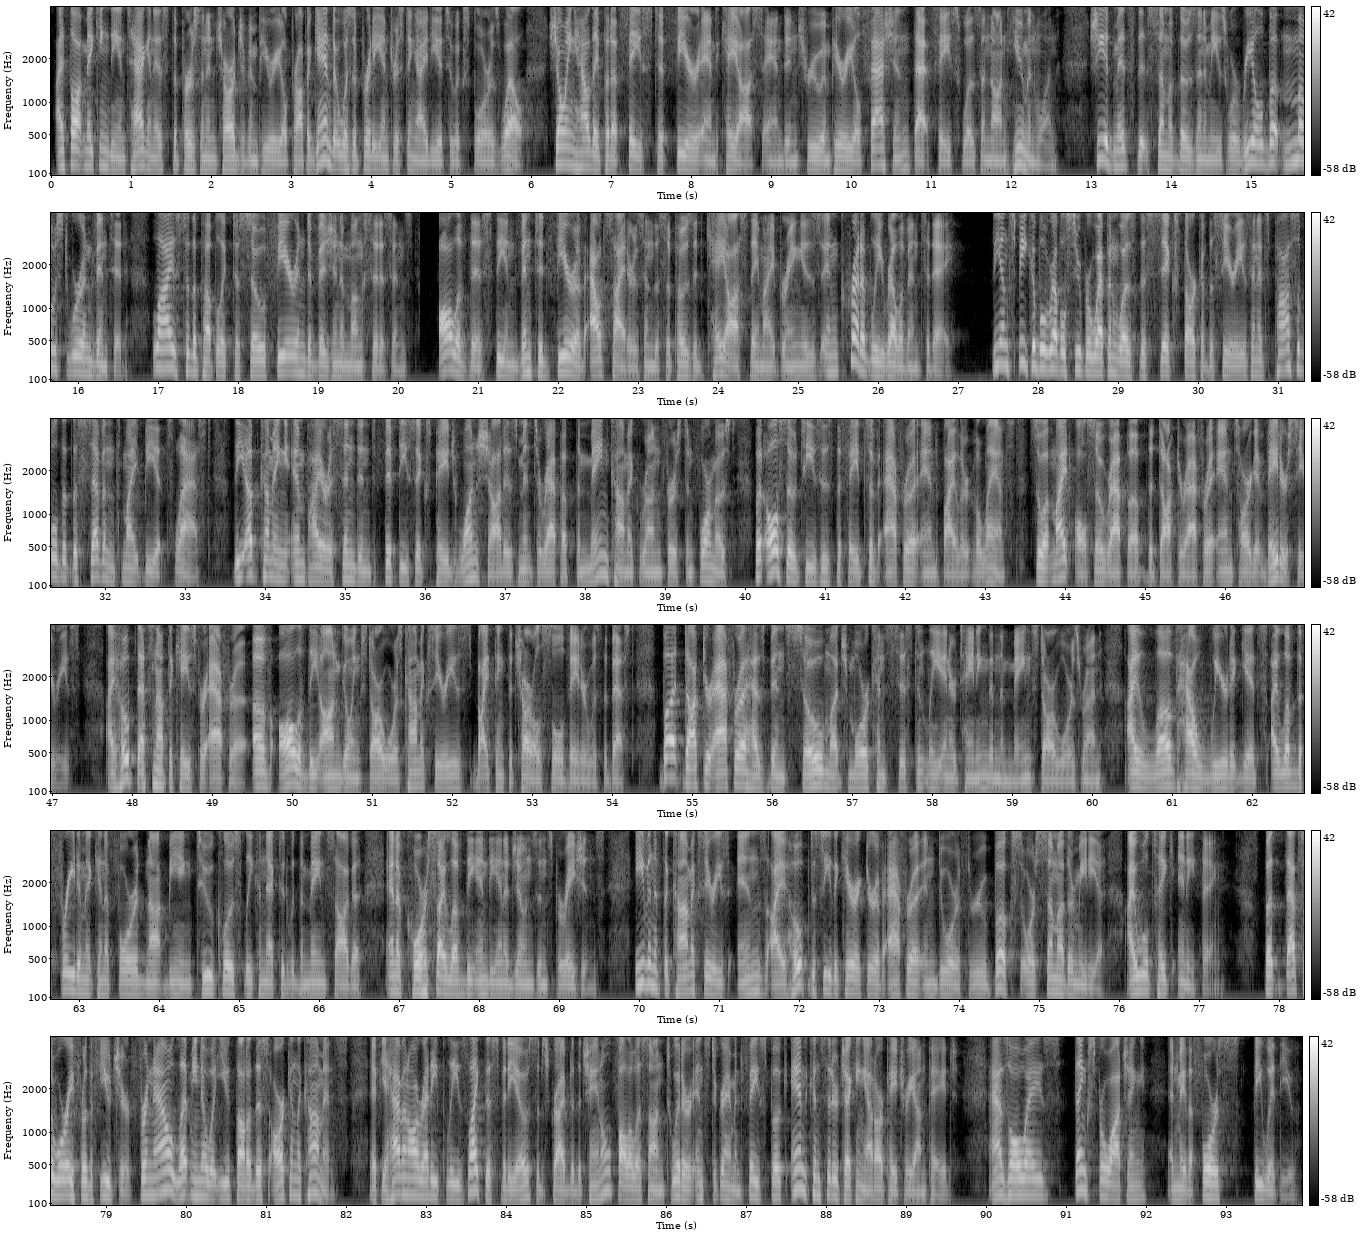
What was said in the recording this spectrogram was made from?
I thought making the antagonist the person in charge of Imperial propaganda was a pretty interesting idea to explore as well, showing how they put a face to fear and chaos, and in true Imperial fashion, that face was a non human one. She admits that some of those enemies were real, but most were invented, lies to the public to sow fear and division among citizens. All of this, the invented fear of outsiders and the supposed chaos they might bring, is incredibly relevant today. The Unspeakable Rebel superweapon was the sixth arc of the series, and it's possible that the seventh might be its last. The upcoming Empire Ascendant 56 page one shot is meant to wrap up the main comic run first and foremost, but also teases the fates of Aphra and Beilert Valance, so it might also wrap up the Dr. Aphra and Target Vader series. I hope that's not the case for Aphra. Of all of the ongoing Star Wars comic series, I think the Charles Soule Vader was the best. But Dr. Aphra has been so much more consistently entertaining than the main Star Wars run. I love how weird it gets. I love the freedom it can afford not being too closely connected with the main saga. And of course, I love the Indiana Jones inspirations. Even if the comic series ends, I hope to see the character of Aphra endure through books or some other media. I will take anything. But that's a worry for the future. For now, let me know what you thought of this arc in the comments. If you haven't already, please like this video, subscribe to the channel, follow us on Twitter, Instagram, and Facebook, and consider checking out our Patreon page. As always, thanks for watching, and may the Force be with you.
